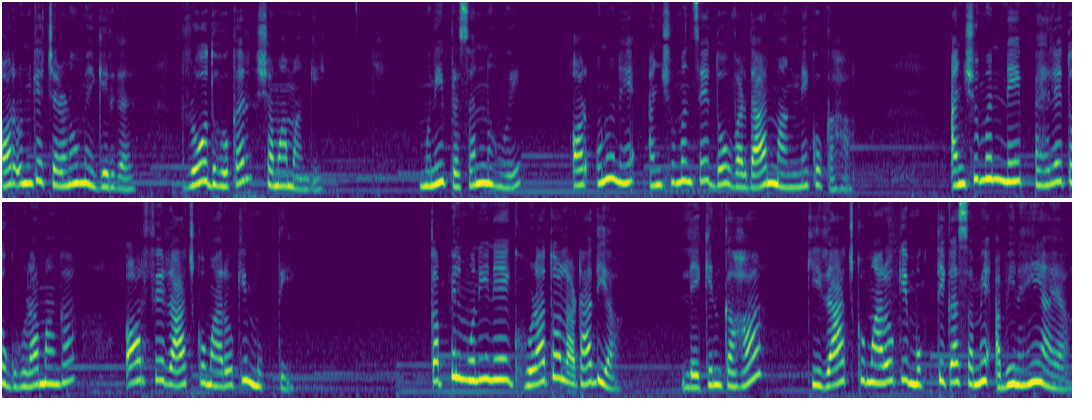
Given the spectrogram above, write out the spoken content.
और उनके चरणों में गिरकर रो धोकर क्षमा मांगी। मुनि प्रसन्न हुए और उन्होंने अंशुमन से दो वरदान मांगने को कहा। अंशुमन ने पहले तो घोड़ा मांगा और फिर राजकुमारों की मुक्ति। कपिल मुनि ने घोड़ा तो लौटा दिया, लेकिन कहा कि राजकुमारों की मुक्ति का समय अभी नहीं आया।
